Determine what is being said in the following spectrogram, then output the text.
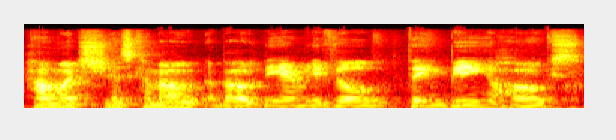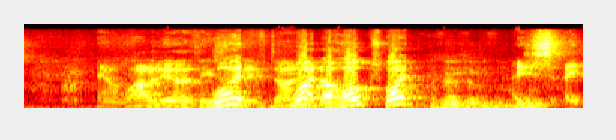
how much has come out about the Amityville thing being a hoax and a lot of the other things What? that they've done. What a hoax? What? I just I.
